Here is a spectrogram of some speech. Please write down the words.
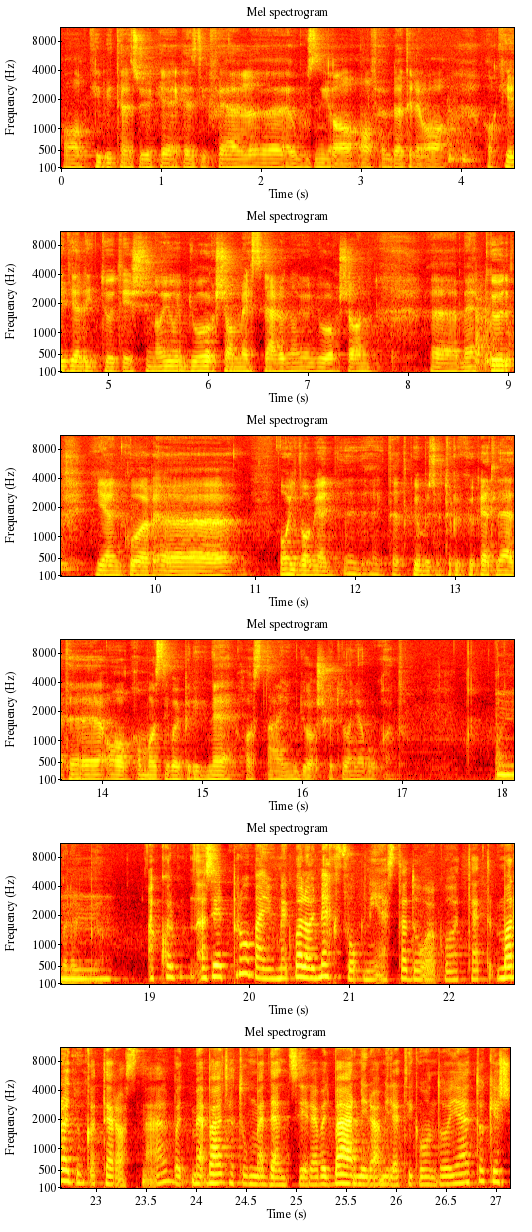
a kivitelezők elkezdik felhúzni a, a felületre a, a kiegyenlítőt, és nagyon gyorsan megszárad, nagyon gyorsan megköd. Ilyenkor vagy valamilyen tehát különböző trükköket lehet alkalmazni, vagy pedig ne használjunk gyors kötőanyagokat nagy melegben akkor azért próbáljuk meg valahogy megfogni ezt a dolgot. Tehát maradjunk a terasznál, vagy válthatunk medencére, vagy bármire, amire ti gondoljátok, és,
